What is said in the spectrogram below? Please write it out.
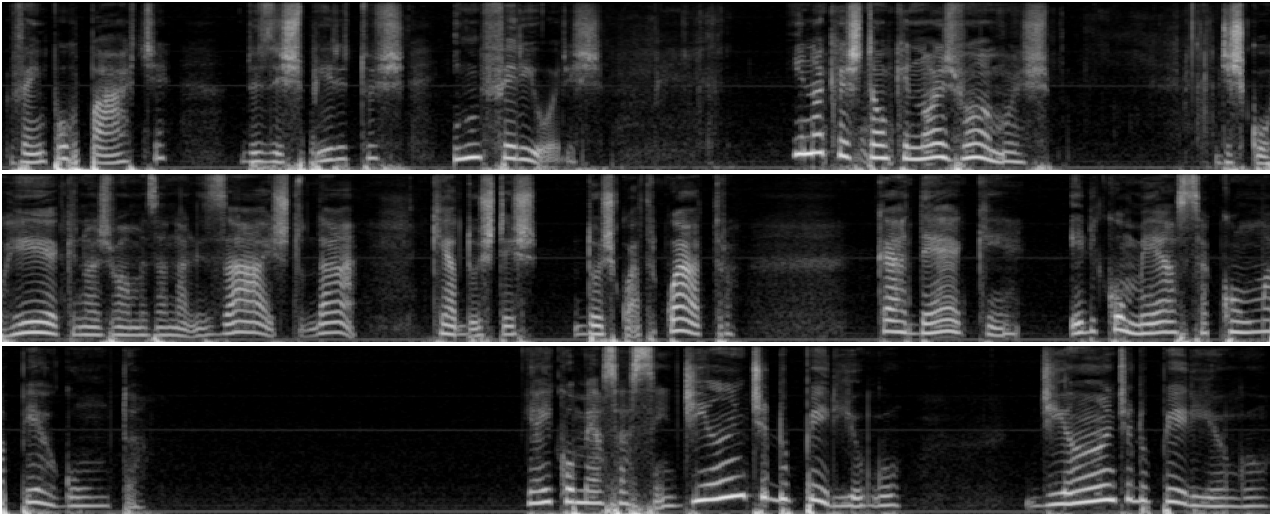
vem por parte dos espíritos inferiores. E na questão que nós vamos discorrer, que nós vamos analisar, estudar, que é a 244, Kardec, ele começa com uma pergunta. E aí começa assim: diante do perigo, diante do perigo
